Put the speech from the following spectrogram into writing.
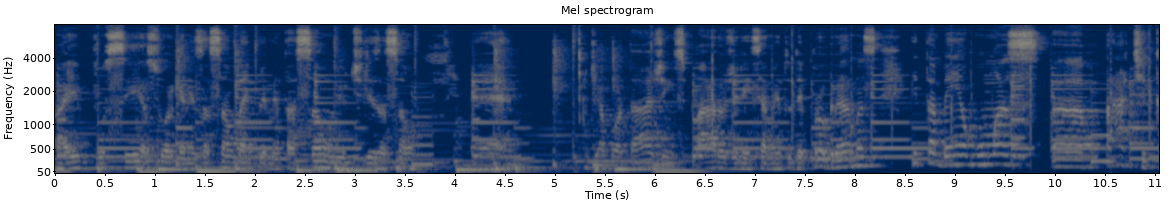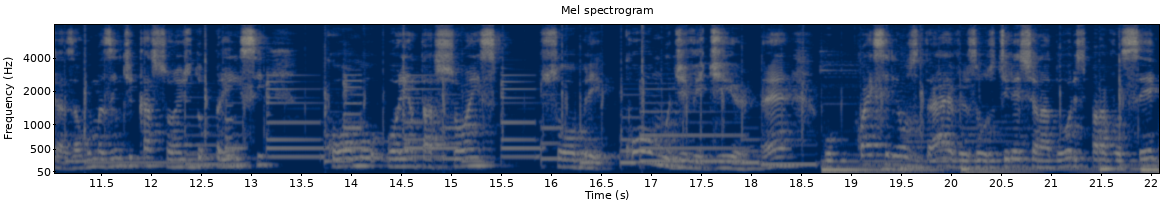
aí você, a sua organização da implementação e utilização é, de abordagens para o gerenciamento de programas e também algumas uh, práticas, algumas indicações do Prince como orientações sobre como dividir, né? O, quais seriam os drivers ou os direcionadores para você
